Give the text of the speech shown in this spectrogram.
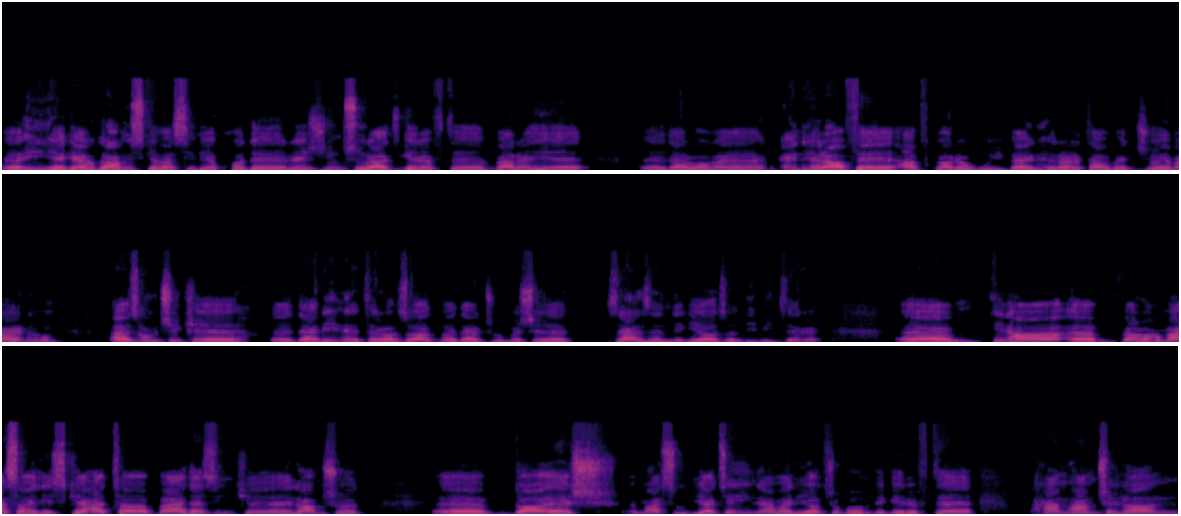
این یک اقدامی است که وسیله خود رژیم صورت گرفته برای در واقع انحراف افکار عمومی و انحراف توجه مردم از اونچه که در این اعتراضات و در جنبش زن زندگی آزادی میگذره. اینها در واقع مسائلی است که حتی بعد از اینکه اعلام شد داعش مسئولیت این عملیات رو به عهده گرفته هم همچنان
